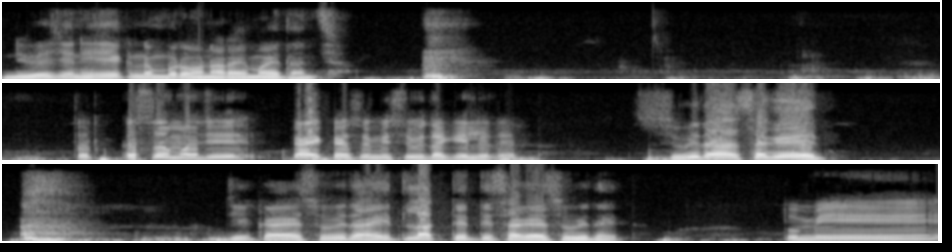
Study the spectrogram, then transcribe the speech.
नियोजन हे एक नंबर होणार आहे मैदानचं. तर कसं म्हणजे काय काय तुम्ही सुविधा केल्या आहेत? सुविधा सगळे आहेत. जी काय सुविधा आहेत लागते ती सगळ्या सुविधा आहेत. तुम्ही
